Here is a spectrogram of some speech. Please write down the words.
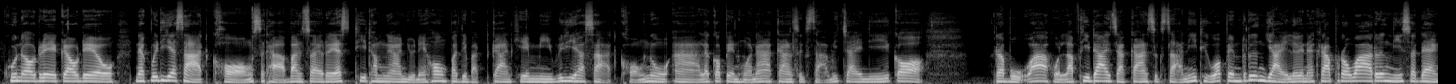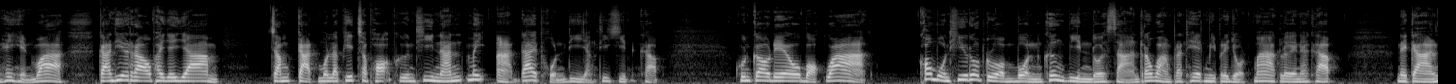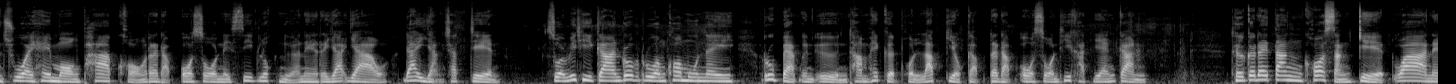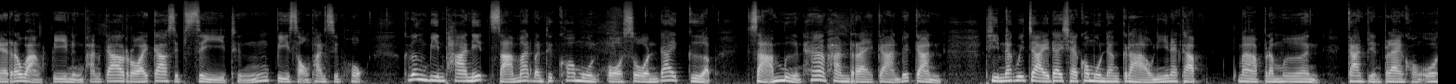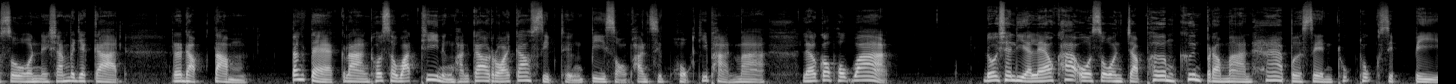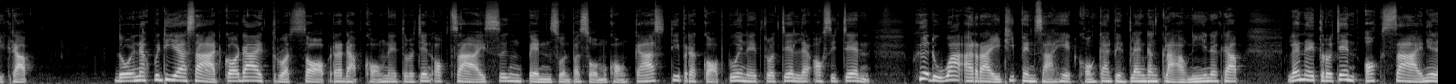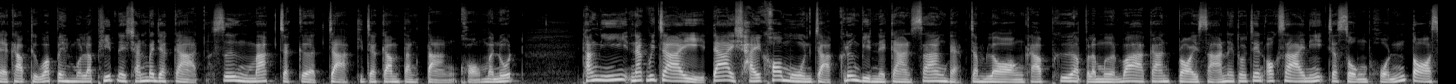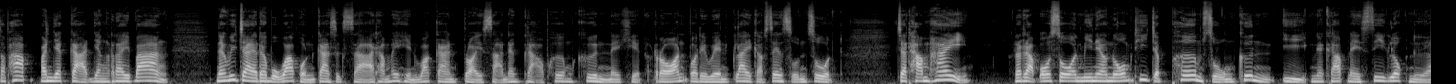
คุณอัลเรกราวเดล นักวิทยาศาสตร์ของสถาบันไซเรส ที่ทำงานอยู่ในห้องปฏิบัติการเคมีวิทยาศาสตร์ของโนอาและก็เป็นหัวหน้าการศึกษาวิจัยนี้ก็ ระบุว่าผลลัพธ์ที่ได้จากการศึกษานี้ถือว่าเป็นเรื่องใหญ่เลยนะครับ เพราะว่าเรื่องนี้แสดงให้เห็นว่า การที่เราพยายามจำกัดมลพิษเฉพาะพื้นที่นั้นไม่อาจได้ผลดีอย่างที่คิดครับ คุณเกาเดลบอกว่า ข้อมูลที่รวบรวมบนเครื่องบินโดยสารระหว่างประเทศมีประโยชน์มากเลยนะครับ ในการช่วยให้มองภาพของระดับโอโซนในซีกโลกเหนือในระยะยาวได้อย่างชัดเจน ส่วนวิธีการรวบรวมข้อมูลในรูปแบบอื่นๆทำให้เกิดผลลัพธ์เกี่ยวกับระดับโอโซนที่ขัดแย้งกัน เธอก็ได้ตั้งข้อสังเกตว่าในระหว่างปี 1994 ถึงปี 2016 เครื่องบินพาณิชย์สามารถบันทึกข้อมูลโอโซนได้เกือบ 35,000 รายการด้วยกัน ทีมนักวิจัยได้ใช้ข้อมูลดังกล่าวนี้นะครับ มาประเมินการเปลี่ยนแปลงของโอโซนในชั้นบรรยากาศ ระดับต่ำ ตั้งแต่กลางทศวรรษที่ 1990 ถึงปี 2016 ที่ผ่านมา แล้วก็พบว่า โดยเฉลี่ยแล้วค่าโอโซนจะเพิ่มขึ้นประมาณ 5%ทุกๆ 10 ปีครับ โดยนักวิทยาศาสตร์ก็ได้ตรวจสอบระดับของไนโตรเจนออกไซด์ซึ่งเป็นส่วนผสมของก๊าซที่ประกอบด้วยไนโตรเจนและออกซิเจน เพื่อดูว่าอะไรที่เป็นสาเหตุของการเปลี่ยนแปลงดังกล่าวนี้นะครับ และไนโตรเจนออกไซด์นี่แหละครับถือว่าเป็นมลพิษในชั้นบรรยากาศ ซึ่งมักจะเกิดจากกิจกรรมต่างๆ ของมนุษย์ ทั้งนี้นักวิจัยได้ใช้ข้อมูลจากเครื่องบินในการสร้างแบบจำลองครับเพื่อประเมินว่าการปล่อยสารไนโตรเจนออกไซด์นี้จะส่งผลต่อสภาพบรรยากาศอย่างไรบ้าง นักวิจัยระบุว่าผลการศึกษาทำให้เห็นว่าการปล่อยสารดังกล่าวเพิ่มขึ้น ในเขตร้อนบริเวณใกล้กับเส้นศูนย์สูตรจะทำให้ ระดับโอโซนมีแนวโน้มที่จะเพิ่มสูงขึ้นอีกนะครับในซีกโลกเหนือ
